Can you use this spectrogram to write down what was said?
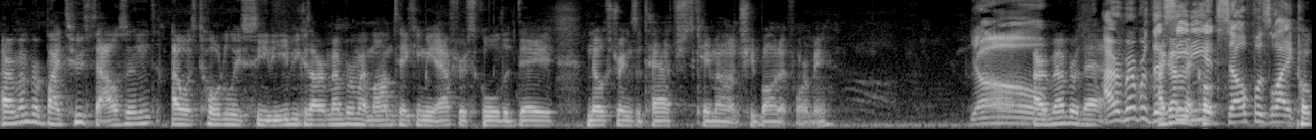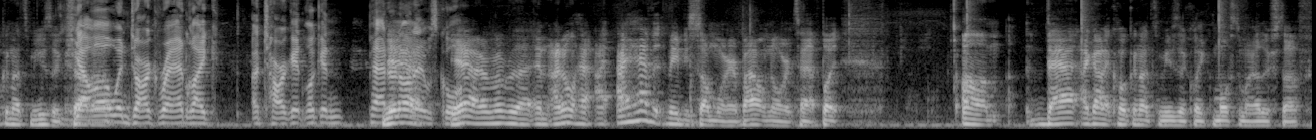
I remember by 2000, I was totally CD because I remember my mom taking me after school the day No Strings Attached came out and she bought it for me. Yo, I remember that. I remember the I got it at CD Co- itself was like Coconuts Music. yellow and dark red, like a Target looking pattern on it. It was cool. Yeah, I remember that, and I don't have. I, I have it maybe somewhere, but I don't know where it's at. But um, that I got at Coconuts Music, like most of my other stuff.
